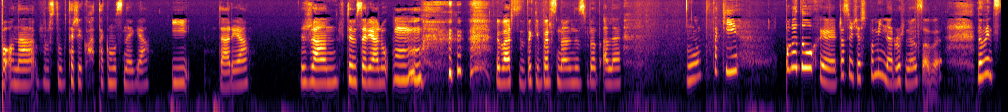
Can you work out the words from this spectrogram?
bo ona po prostu też je kocha tak mocno jak ja. I Daria, Jean w tym serialu, mm. wybaczcie, to taki personalny zwrot, ale no to taki pogaduchy. Czasem się wspomina różne osoby. No więc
